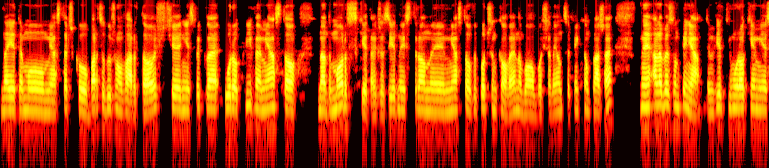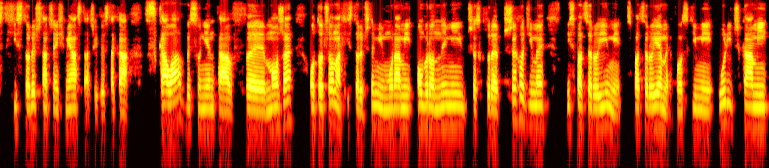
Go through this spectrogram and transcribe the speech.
daje temu miasteczku bardzo dużą wartość. Niezwykle urokliwe miasto nadmorskie, także z jednej strony miasto wypoczynkowe, no bo posiadające piękną plażę, e, ale bez wątpienia tym wielkim urokiem jest historyczna część miasta, czyli to jest taka skała wysunięta w e, morze, otoczona historycznymi murami obronnymi, przez które przechodzimy i spacerujemy, spacerujemy wąskimi uliczkami.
